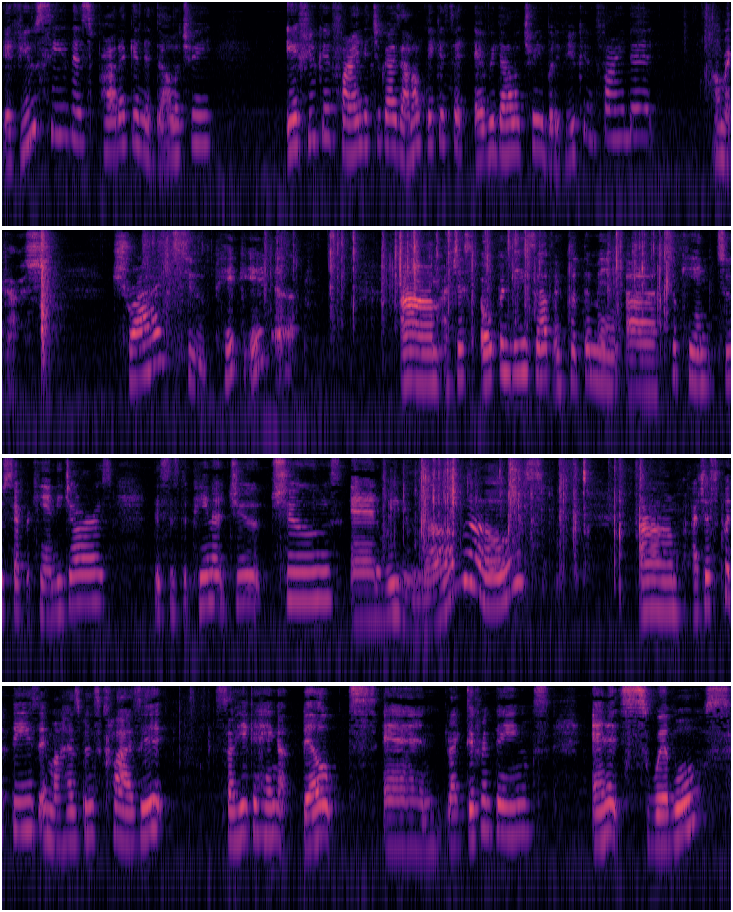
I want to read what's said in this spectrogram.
If you see this product in the Dollar Tree, if you can find it, you guys, I don't think it's at every Dollar Tree, but if you can find it, oh my gosh, try to pick it up. Um, I just opened these up and put them in uh, two, can two separate candy jars. This is the peanut chews, and we love those. Um, I just put these in my husband's closet so he can hang up belts and like different things. And it swivels.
